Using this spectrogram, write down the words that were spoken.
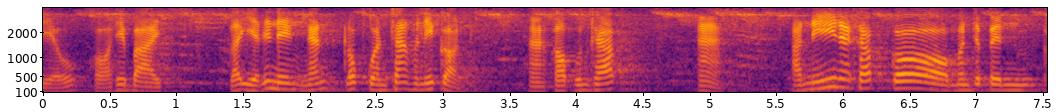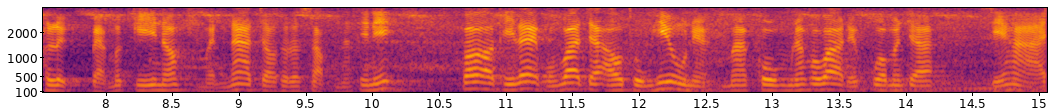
เดี๋ยวขออธิบายละเอียดนิดนึงงั้นรบกวนช่างคนนี้ก่อนอ่าขอบคุณครับอ่าอันนี้นะครับก็มันจะเป็นผลึกแบบเมื่อกี้เนาะเหมือนหน้าจอโทรศัพท์นะทีนี้ก็ทีแรกผมว่าจะเอาถุงหิ้วเนี่ยมาคลุมนะเพราะว่าเดี๋ยวกลัวมันจะเสียหาย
